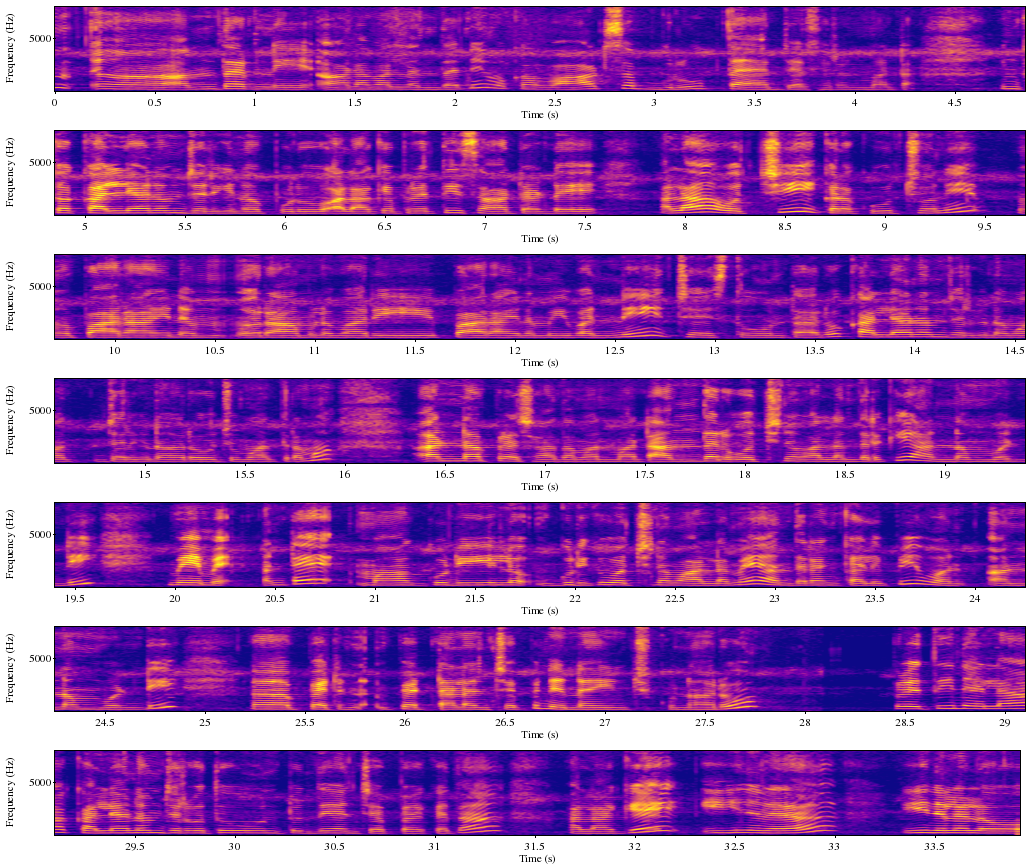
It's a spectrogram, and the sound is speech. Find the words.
అందరినీ ఆడవాళ్ళందరినీ ఒక వాట్సాప్ గ్రూప్ తయారు చేశారనమాట ఇంకా కళ్యాణం జరిగినప్పుడు అలాగే ప్రతి సాటర్డే అలా వచ్చి ఇక్కడ కూర్చొని పారాయణం రాముల వారి పారాయణం ఇవన్నీ చేస్తూ ఉంటారు. కళ్యాణం జరిగిన మా జరిగిన రోజు మాత్రము అన్న ప్రసాదం అనమాట అందరూ వచ్చిన వాళ్ళందరికీ అన్నం వండి మేమే. అంటే మా గుడిలో గుడికి వచ్చిన వాళ్ళమే అందరం కలిపి వన్ అన్నం వండి పెట్ట పెట్టాలని చెప్పి నిర్ణయించుకున్నారు. ప్రతి నెల కళ్యాణం జరుగుతూ ఉంటుంది అని చెప్పారు కదా. అలాగే ఈ నెల ఈ నెలలో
